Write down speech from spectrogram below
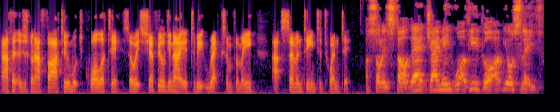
and I think they're just going to have far too much quality. So it's Sheffield United to beat Wrexham for me at 17 to 20. A solid start there, Jamie. What have you got up your sleeve?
